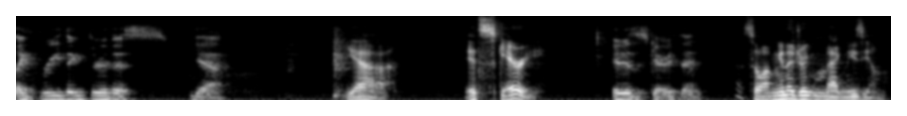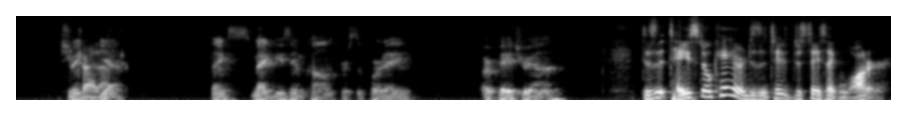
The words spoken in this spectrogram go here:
like breathing through this yeah. yeah it's scary It is a scary thing. So I'm gonna drink magnesium. I should Drink- try that. Yeah. Thanks Magnesium Calm for supporting our Patreon. Does it taste okay, or does it ta just taste like water?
